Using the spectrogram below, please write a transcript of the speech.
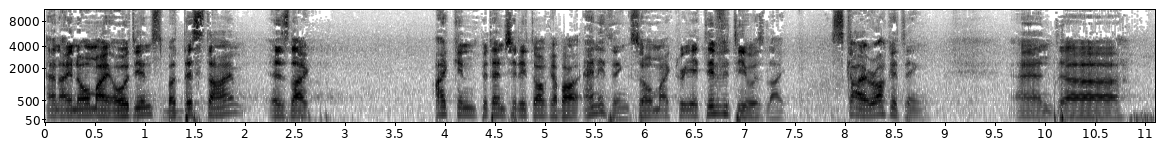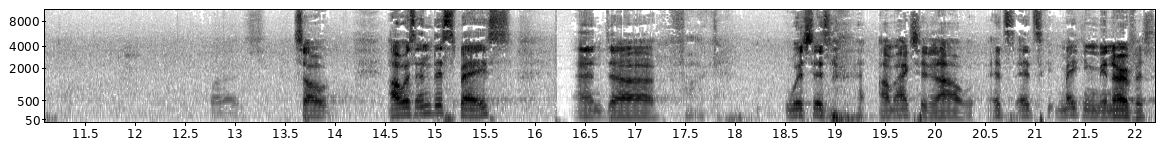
and I know my audience, but this time is like I can potentially talk about anything. So my creativity was like skyrocketing, and uh, what else? So I was in this space, and uh, fuck, which is I'm actually now it's it's making me nervous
